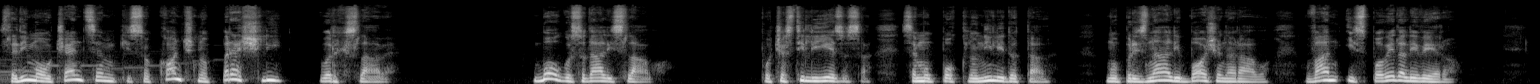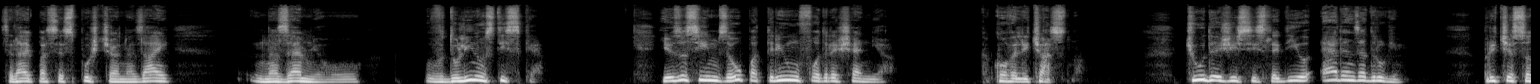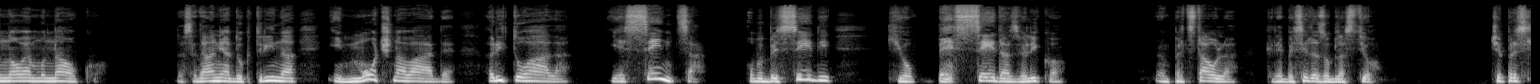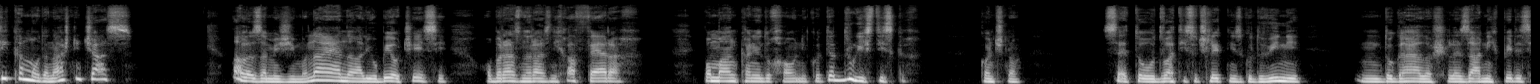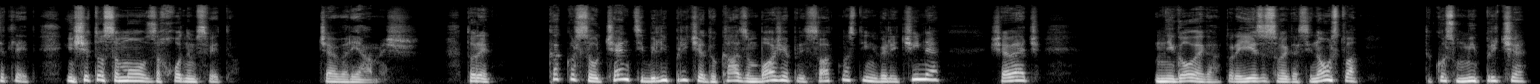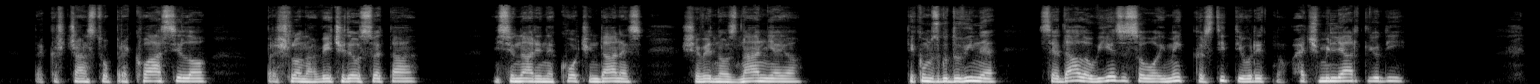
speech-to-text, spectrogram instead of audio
Sledimo učencem, ki so končno prešli vrh slave. Bogu so dali slavo, počastili Jezusa, se mu poklonili do tal, mu priznali božjo naravo, van izpovedali vero. Sedaj pa se spuščajo nazaj na zemljo, v, v dolino stiske. Jezus jim zaupa triumf odrešenja. Kako veličastno. Čudeži si sledijo eden za drugim, priče so novemu nauku. Dosedanja doktrina in moč navade, rituala, je senca ob besedi, ki jo beseda z veliko predstavlja, ker je beseda z oblastjo. Če preslikamo današnji čas, malo zamežimo na eno ali obe očesi ob razno raznih aferah, pomankanju duhovnikov ter drugih stiskah. Končno se je to v 2000-letni zgodovini dogajalo šele zadnjih 50 let in še to samo v zahodnem svetu, če verjameš. Torej, kakor so učenci bili priče dokazom božje prisotnosti in veličine, še več njegovega, torej Jezusovega sinovstva, tako smo mi priče, da je krščanstvo prekvasilo, prešlo na večji del sveta, misionari nekoč in danes še vedno oznanjajo. Tekom zgodovine se je dalo v Jezusovo ime krstiti vredno več milijard ljudi.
